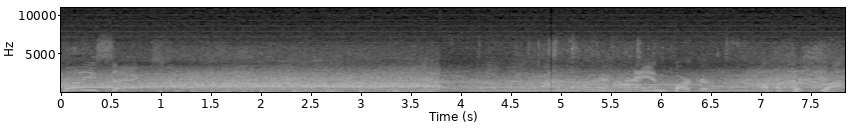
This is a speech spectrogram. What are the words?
26. And Barker off a quick drop,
